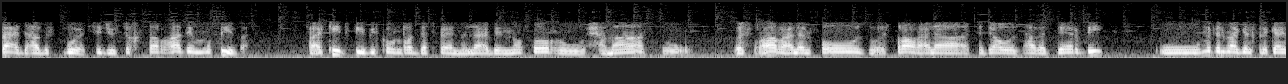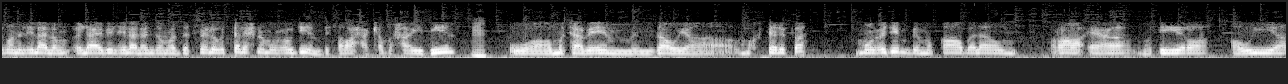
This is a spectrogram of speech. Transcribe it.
بعدها بأسبوع تجي وتخسر هذه مصيبة. فأكيد في بيكون ردة فعل من لاعبين النصر وحماس و... وإصرار على الفوز وإصرار على تجاوز هذا الديربي. ومثل ما قلت لك أيضا الهلال لاعبي الهلال عندهم ردة فعل وبالتالي إحنا موعودين بصراحة كمحايدين ومتابعين من زاوية مختلفة. موعودين بمقابلة رائعة مثيرة قوية.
